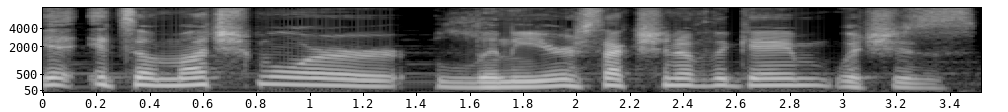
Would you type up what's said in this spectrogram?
it's a much more linear section of the game which is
